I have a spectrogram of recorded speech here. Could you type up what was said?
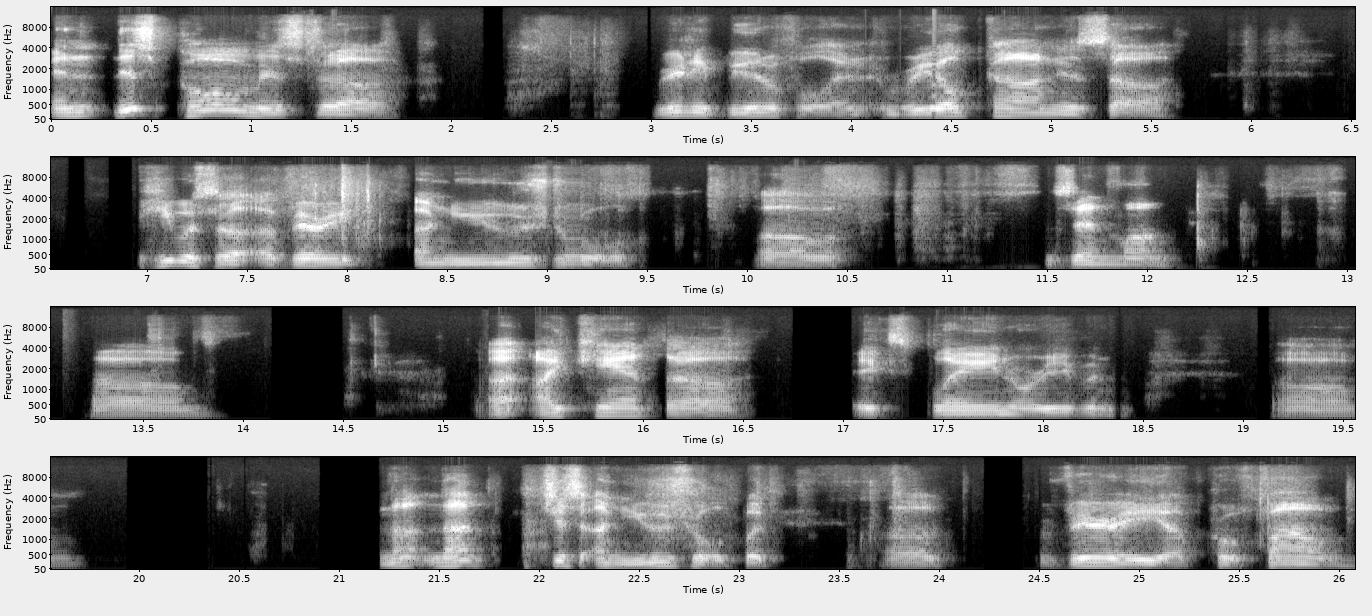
And this poem is uh, really beautiful. And Ryokan is, uh, he was a, a very unusual uh, Zen monk. Um, I, I can't uh, explain or even um, not not just unusual, but uh, very uh, profound.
